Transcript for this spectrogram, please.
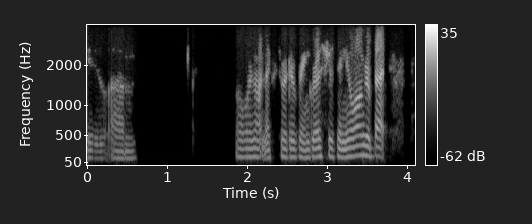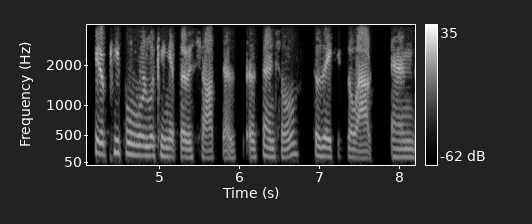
to um, well, we're not next door to Green Grocers any longer, but you know people were looking at those shops as essentials so they could go out and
